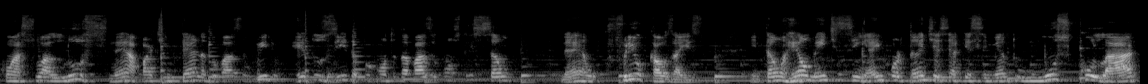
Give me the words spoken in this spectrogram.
com a sua luz, né, a parte interna do vaso sanguíneo reduzida por conta da vasoconstrição, né? O frio causa isso. Então, realmente sim, é importante esse aquecimento muscular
